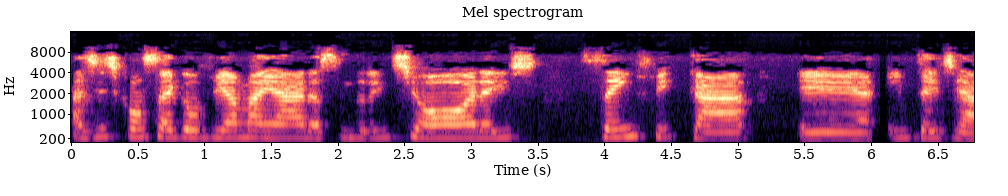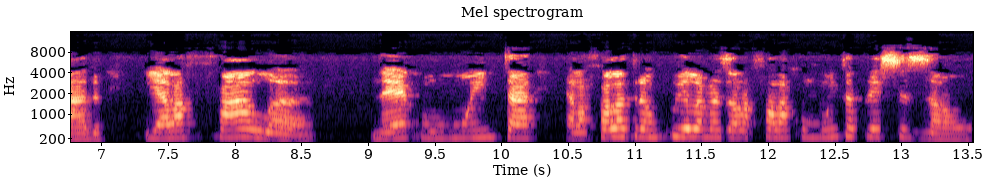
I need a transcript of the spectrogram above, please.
A gente consegue ouvir a Mayara assim durante horas sem ficar é, entediado. E ela fala, né, com muita. Ela fala tranquila, mas ela fala com muita precisão.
